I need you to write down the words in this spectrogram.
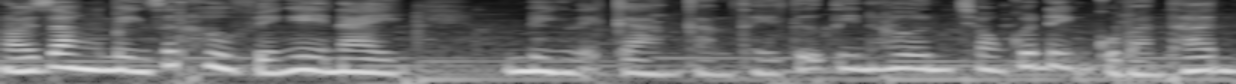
nói rằng mình rất hợp với nghề này, mình lại càng cảm thấy tự tin hơn trong quyết định của bản thân.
